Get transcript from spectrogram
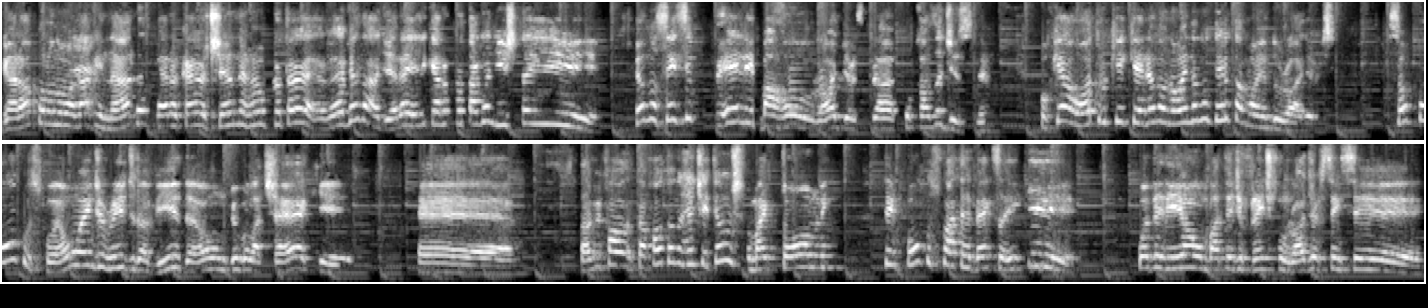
Garoppolo não mandava É. em nada, era o Kyle Shanahan o protagonista. É verdade, era ele que era o protagonista e eu não sei se ele barrou o Rodgers pra- por causa disso, né? Porque é outro que, querendo ou não, ainda não tem o tamanho do Rodgers. São poucos, pô. É um Andy Reid da vida, é um Bill Belichick. É... Tá, me fal- tá faltando gente. Tem uns Mike Tomlin. Tem poucos quarterbacks aí que poderiam bater de frente com o Rodgers sem ser,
